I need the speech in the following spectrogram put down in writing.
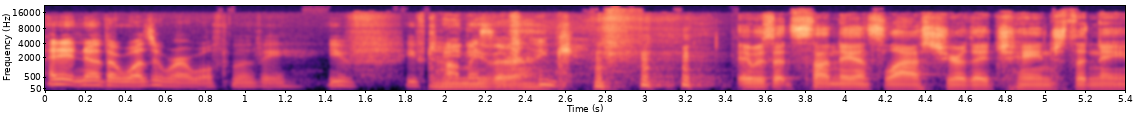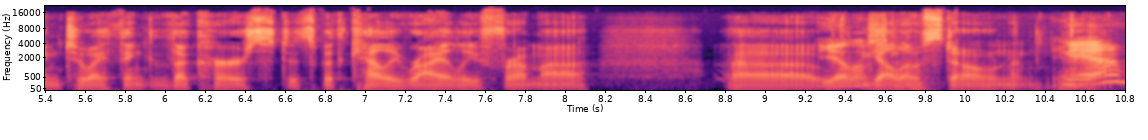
I didn't know there was a werewolf movie. You've you've Me taught me, neither. something. It was at Sundance last year. They changed the name to I think The Cursed. It's with Kelly Reilly from uh, uh, Yellowstone. Yellowstone. And Yeah,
